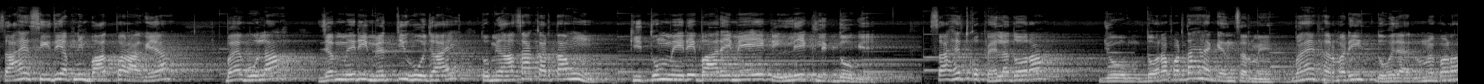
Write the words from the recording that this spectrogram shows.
साहिद सीधे अपनी बात पर आ गया। वह बोला, जब मेरी मृत्यु हो जाए तो मैं आशा करता हूँ कि तुम मेरे बारे में एक लेख लिख दोगे। साहिद को पहला दौरा, जो दौरा पड़ता है ना कैंसर में, वह फरवरी 2000 में पड़ा।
